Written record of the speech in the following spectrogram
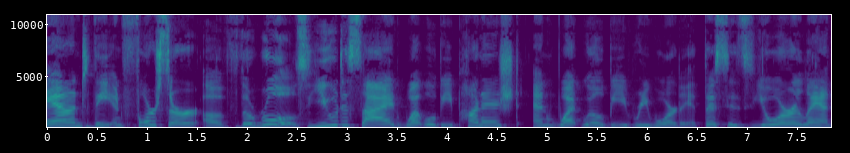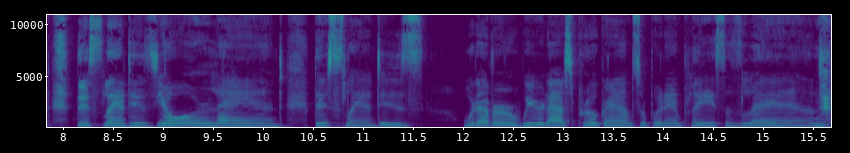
and the enforcer of the rules. You decide what will be punished and what will be rewarded. This is your land. This land is your land. This land is whatever weird ass programs were put in place as land.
